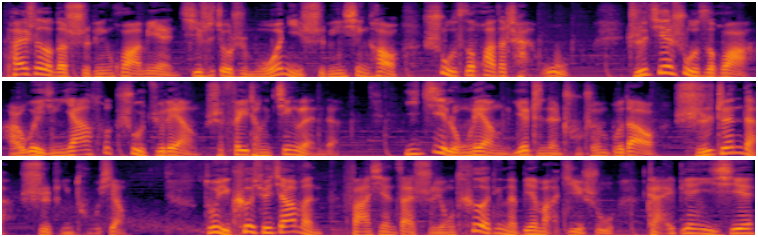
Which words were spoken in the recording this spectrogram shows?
拍摄到的视频画面，其实就是模拟视频信号数字化的产物，直接数字化而未经压缩的，数据量是非常惊人的，一 G 容量也只能储存不到十帧的视频图像。所以，科学家们发现，在使用特定的编码技术改变一些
